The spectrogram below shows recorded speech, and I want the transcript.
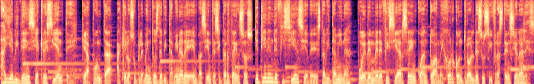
hay evidencia creciente que apunta a que los suplementos de vitamina D en pacientes hipertensos que tienen deficiencia de esta vitamina pueden beneficiarse en cuanto a mejor control de sus cifras tensionales.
